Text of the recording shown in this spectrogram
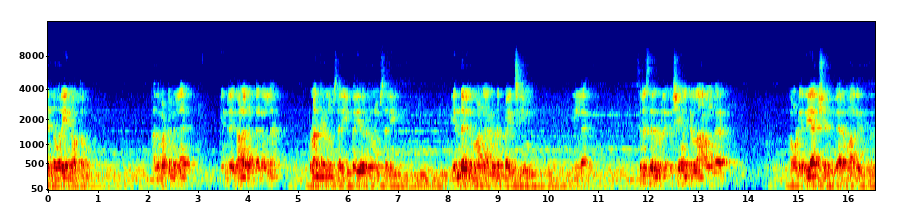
என்ற ஒரே நோக்கம். அது மட்டும் இல்லை இன்றைய காலகட்டங்களில் குழந்தைகளும் சரி பெரியவர்களும் சரி எந்த விதமான உடற்பயிற்சியும் இல்லை. சிறு சிறு விஷயங்களுக்கெல்லாம் அவங்க அவங்களுடைய ரியாக்ஷன் வேறு மாதிரி இருக்குது.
